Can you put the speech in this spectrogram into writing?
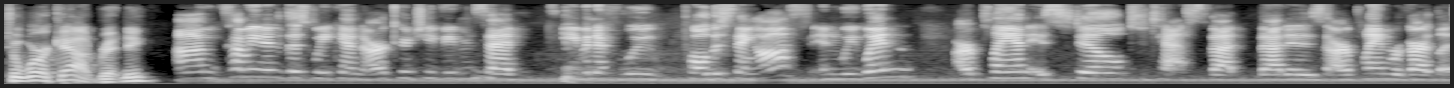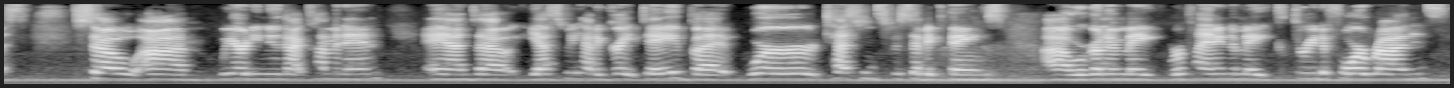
to work out, Brittany? Um, coming into this weekend, our crew chief even said, even if we pull this thing off and we win, our plan is still to test. That that is our plan, regardless. So um, we already knew that coming in. And uh, yes, we had a great day, but we're testing specific things. Uh, we're going to make, we're planning to make three to four runs,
